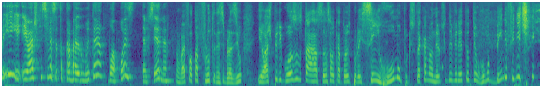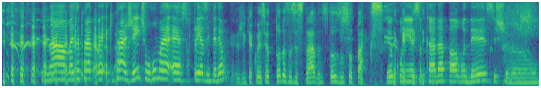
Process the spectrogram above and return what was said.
E, e eu acho que se você tá trabalhando muito é boa coisa. Deve ser, né? Não vai faltar fruta nesse Brasil. E eu acho perigoso tu tá arrastando sábado 14 por aí sem rumo, porque se tu é caminhoneiro, tu deveria ter o teu rumo bem definidinho. Não, mas é, pra, é que pra gente o rumo é, é surpresa, entendeu? A gente quer conhecer todas as estradas, todos os sotaques. Eu conheço cada palmo desse chão.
